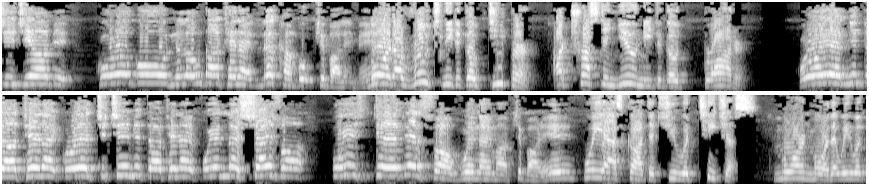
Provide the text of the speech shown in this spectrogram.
ကြည်ခြင်းအဖြစ် ကိုရောကိုနှလုံးသားထဲ၌လက်ခံဖို့ဖြစ်ပါလိမ့်မယ် Lord, our roots need to go deeper. Our trust in you need to go broader. ကိုရောရဲ့မေတ္တာထဲ၌ကိုရောရဲ့ချစ်ချင်းမေတ္တာထဲ၌ပိုရဲ့နှဆိုင်စွာပိုရဲ့ကျေပြည့်စွာဝင်နိုင်မှာဖြစ်ပါတယ် We ask God that you would teach us more and more, that we would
